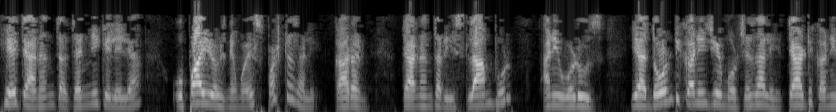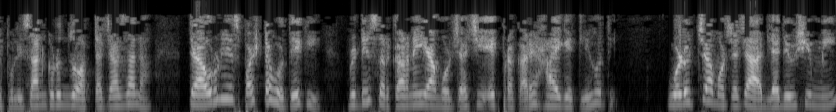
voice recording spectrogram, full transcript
हे त्यानंतर त्यांनी केलेल्या उपाययोजनेमुळे स्पष्ट झाले. कारण त्यानंतर इस्लामपूर आणि वडूज या दोन ठिकाणी जे मोर्चे झाले त्या ठिकाणी पोलिसांकडून जो अत्याचार झाला त्यावरून हे स्पष्ट होते की ब्रिटिश सरकारने या मोर्चाची एक प्रकारे हाय घेतली होती. वडूजच्या मोर्चाच्या आदल्या दिवशी मी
